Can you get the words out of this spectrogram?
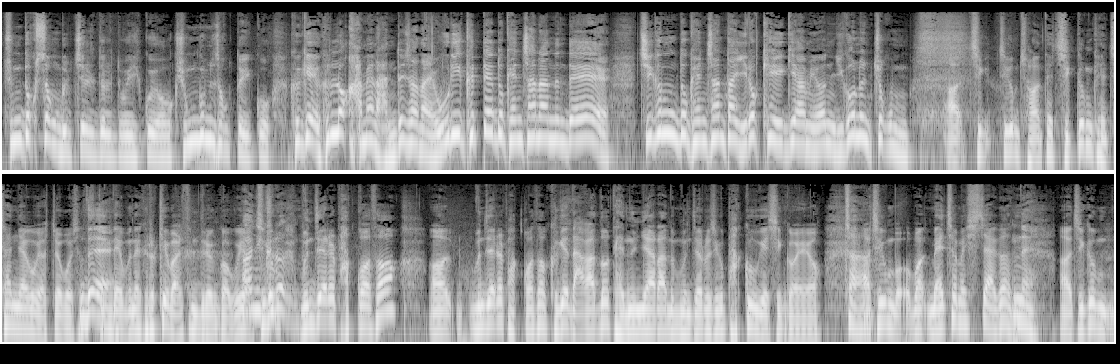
중독성 물질들도 있고요. 중금속도 있고 그게 흘러가면 안 되잖아요. 우리 그때도 괜찮았는데 지금도 괜찮다 이렇게 얘기하면 이거는 조금 아 지, 금 저한테 지금 괜찮냐고 여쭤보셨기 네. 때문에 그렇게 말씀드린 거고요. 아니, 지금 그런... 문제를 바꿔서 어 문제를 바꿔서 그게 나가도 되느냐라는 문제로 지금 바꾸고 계신 거예요. 자, 아, 지금 뭐, 맨 처음에 시작은 네. 아, 지금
